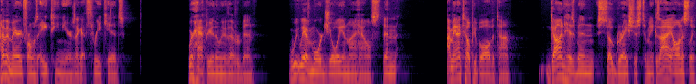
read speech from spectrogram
I've been married for almost 18 years. I got three kids. We're happier than we've ever been. We, we have more joy in my house than, I mean, I tell people all the time God has been so gracious to me because I honestly,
